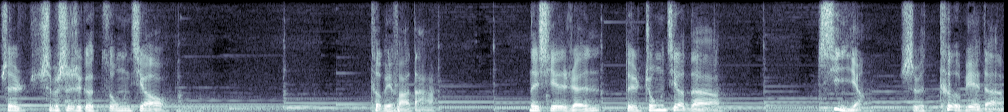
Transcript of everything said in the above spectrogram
是是不是这个宗教特别发达？那些人对宗教的信仰是不是特别的、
